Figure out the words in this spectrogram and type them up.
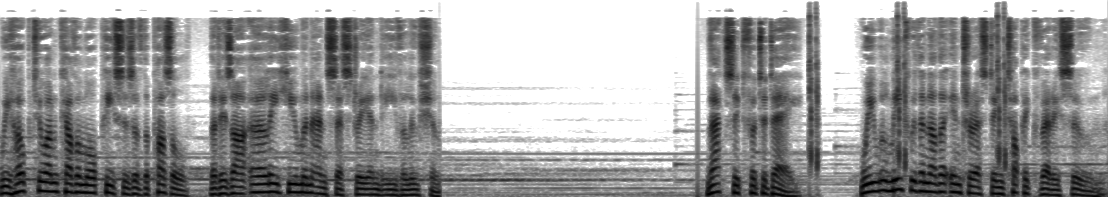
we hope to uncover more pieces of the puzzle, that is our early human ancestry and evolution. That's it for today. We will meet with another interesting topic very soon.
